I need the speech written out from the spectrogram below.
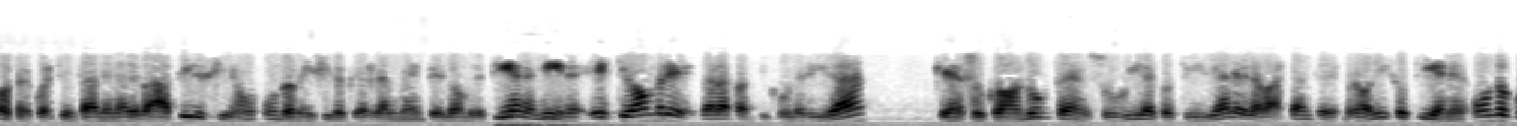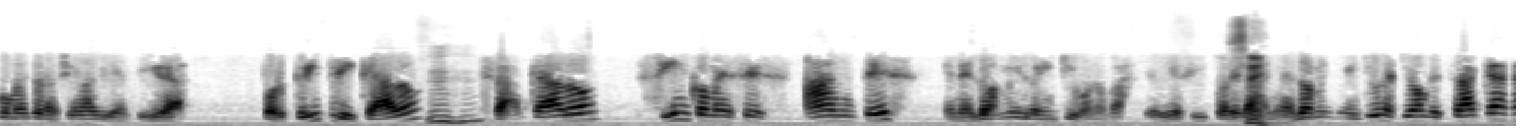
otra cuestión también a debatir, si es un, un domicilio que realmente el hombre tiene. Mire, este hombre da la particularidad que en su conducta, en su vida cotidiana era bastante desprolijo, tiene un documento nacional de identidad por triplicado, sacado cinco meses antes, en el 2021, va, te voy a decir por el Sí. año. En el 2021 este hombre saca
